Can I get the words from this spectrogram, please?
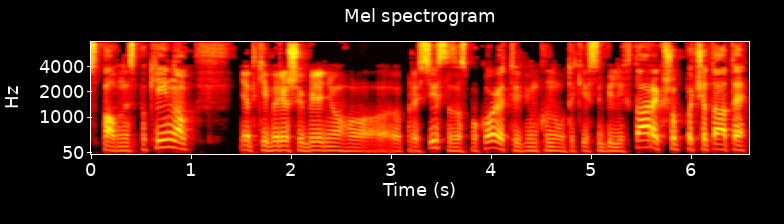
спав неспокійно. Я такий вирішив біля нього е, присісти, заспокоїти, вімкнув такий собі ліхтарик, щоб почитати.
